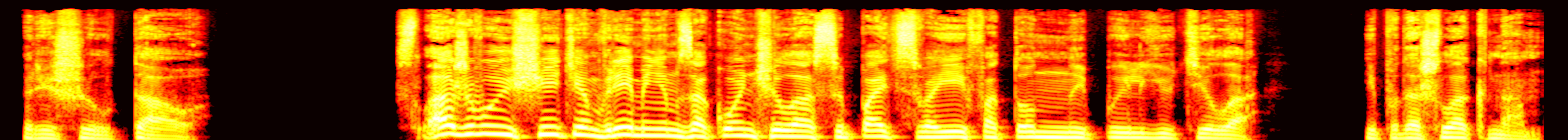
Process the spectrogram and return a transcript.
— решил Тао. Слаживающая тем временем закончила осыпать своей фотонной пылью тела и подошла к нам.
